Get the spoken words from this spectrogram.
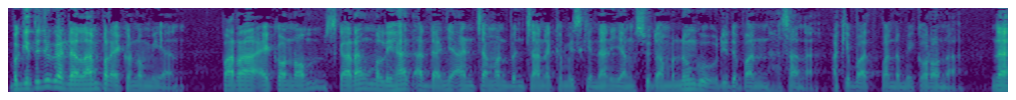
Begitu juga dalam perekonomian. Para ekonom sekarang melihat adanya ancaman bencana kemiskinan yang sudah menunggu di depan sana akibat pandemi corona. Nah,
